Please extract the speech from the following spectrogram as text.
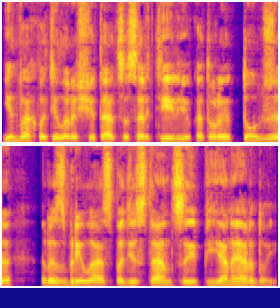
Едва хватило рассчитаться с артелью, которая тут же разбрелась по дистанции пьяной ордой.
